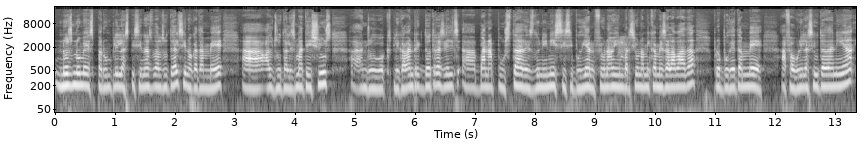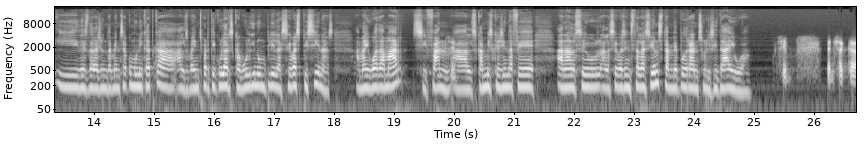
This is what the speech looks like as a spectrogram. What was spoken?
no és només per omplir les piscines dels hotels, sinó que també eh, els hotels mateixos, eh, ens ho explicava Enric Dotres, ells eh, van apostar des d'un inici si podien fer una inversió una mica més elevada, però poder també afavorir la ciutadania i des de l'Ajuntament s'ha comunicat que els veïns particulars que vulguin omplir les seves piscines amb aigua de mar, si fan sí. Els canvis que hagin de fer en els seus, a les seves instal·lacions, també podran sol·licitar aigua. Sí. Pensa que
